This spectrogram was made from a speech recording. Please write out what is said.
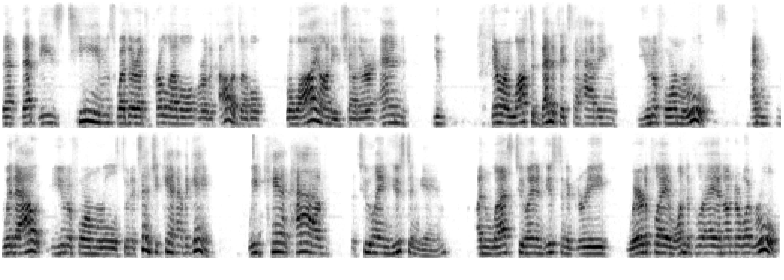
That that these teams, whether at the pro level or the college level, rely on each other, and you there are lots of benefits to having uniform rules. And without uniform rules to an extent, you can't have a game. We can't have the Tulane Houston game unless Tulane and Houston agree where to play and when to play and under what rules.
